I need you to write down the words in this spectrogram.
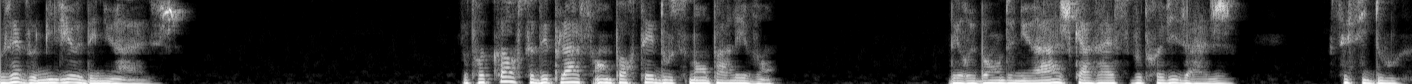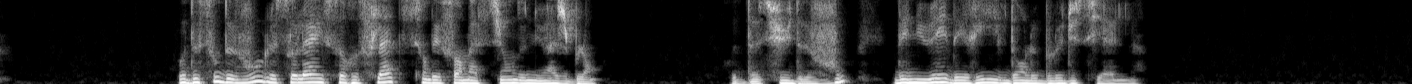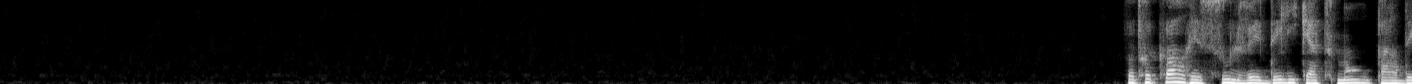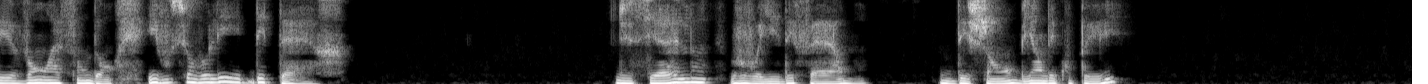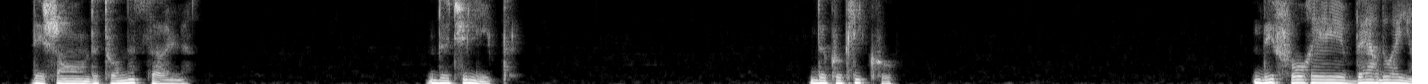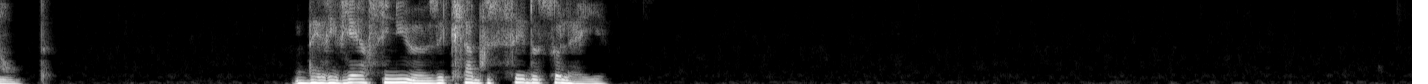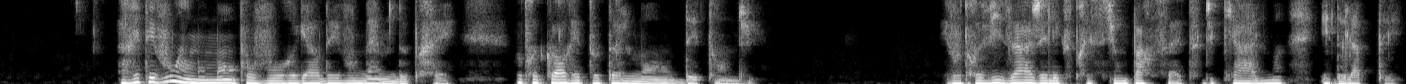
Vous êtes au milieu des nuages. Votre corps se déplace emporté doucement par les vents. Des rubans de nuages caressent votre visage. C'est si doux. Au-dessous de vous, le soleil se reflète sur des formations de nuages blancs. Au-dessus de vous, des nuées dérivent dans le bleu du ciel. Votre corps est soulevé délicatement par des vents ascendants et vous survolez des terres. Du ciel, vous voyez des fermes, des champs bien découpés, des champs de tournesol, de tulipes, de coquelicots. Des forêts verdoyantes, des rivières sinueuses éclaboussées de soleil. Arrêtez-vous un moment pour vous regarder vous-même de près. Votre corps est totalement détendu. Et votre visage est l'expression parfaite du calme et de la paix.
